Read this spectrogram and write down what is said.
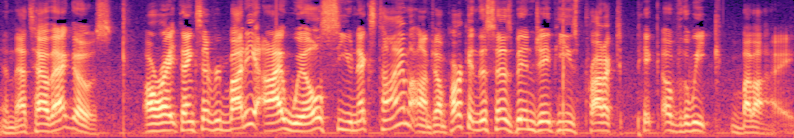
And that's how that goes. All right, thanks everybody. I will see you next time. I'm John Park, and this has been JP's Product Pick of the Week. Bye bye.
